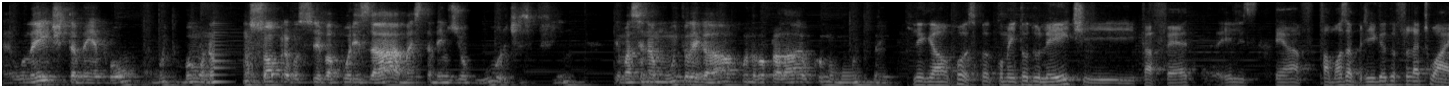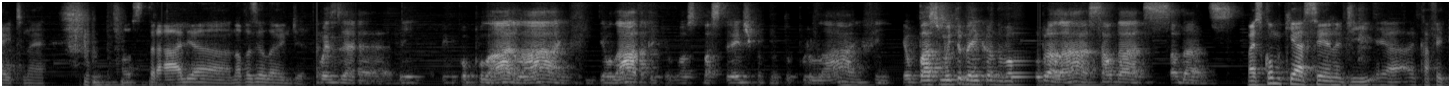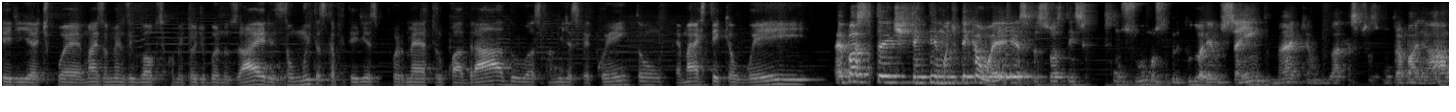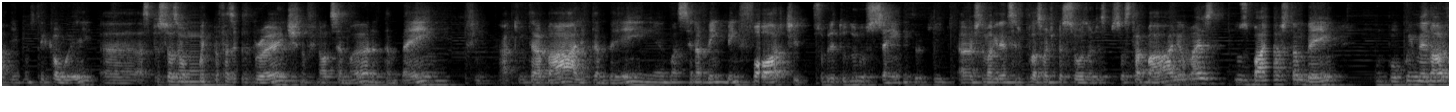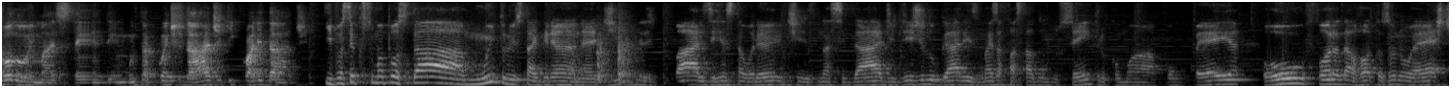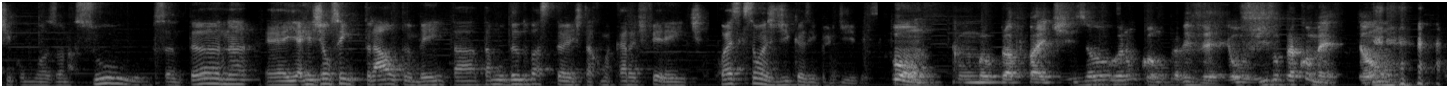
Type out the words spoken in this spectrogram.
é, o leite também é bom, é muito bom, não, só para você vaporizar, mas também os iogurtes, enfim. Tem uma cena muito legal, quando eu vou para lá eu como muito bem. Legal, pô, você comentou do leite e café, eles têm a famosa briga do flat white, né? Austrália, Nova Zelândia. Pois é, bem, bem popular lá, enfim, tem o latte que eu gosto bastante quando eu tô por lá, enfim. Eu passo muito bem quando vou para lá, saudades, saudades. Mas como que é a cena de eh, a cafeteria? Tipo, é mais ou menos igual que você comentou de Buenos Aires? São muitas cafeterias por metro quadrado, as famílias frequentam, é mais takeaway? É bastante, tem, tem muito takeaway, as pessoas têm esse consumo, sobretudo ali no centro, né, que é um lugar que as pessoas vão trabalhar, tem muito takeaway. Uh, as pessoas vão muito para fazer brunch no final de semana também, enfim, aqui em trabalho também, é uma cena bem, bem forte, sobretudo no centro, que é onde tem uma grande circulação de pessoas, onde as pessoas trabalham, mas nos bairros também, um pouco em menor volume, mas tem, tem muita quantidade e qualidade. E você costuma postar muito no Instagram, né? Dicas de bares e restaurantes na cidade, desde lugares mais afastados do centro, como a Pompeia, ou fora da rota Zona Oeste, como a Zona Sul, Santana, é, e a região central também tá, tá mudando bastante, tá com uma cara diferente. Quais que são as dicas imperdíveis? Bom, como meu próprio pai diz, eu, eu não como para viver, eu vivo para comer. Então,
